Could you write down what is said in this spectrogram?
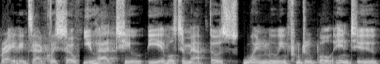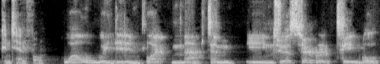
Right, exactly. So you had to be able to map those when moving from Drupal into Contentful. Well, we didn't like map them into a separate table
